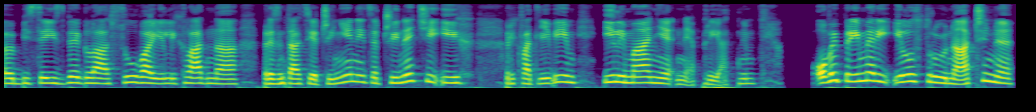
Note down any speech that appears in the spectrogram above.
e, bi se izbegla suva ili hladna prezentacija činjenica, čineći ih prihvatljivijim ili manje neprijatnim. Ovi primjeri ilustruju načine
